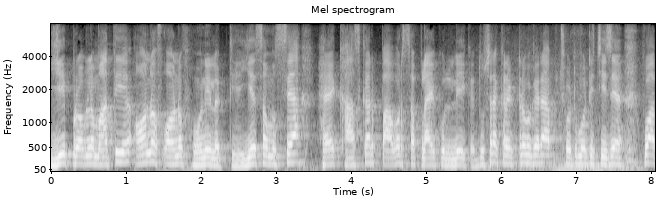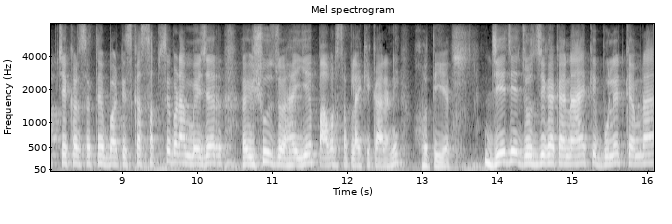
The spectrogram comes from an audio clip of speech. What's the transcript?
ये प्रॉब्लम आती है ऑन ऑफ़ ऑन ऑफ़ होने लगती है। ये समस्या है खासकर पावर सप्लाई को लेकर। दूसरा कनेक्टर वगैरह, आप छोटी मोटी चीज़ें हैं, वो आप चेक कर सकते हैं बट इसका सबसे बड़ा मेजर इशूज़ जो है, ये पावर सप्लाई के कारण ही होती है। जे जे जोश जी का कहना है कि बुलेट कैमरा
